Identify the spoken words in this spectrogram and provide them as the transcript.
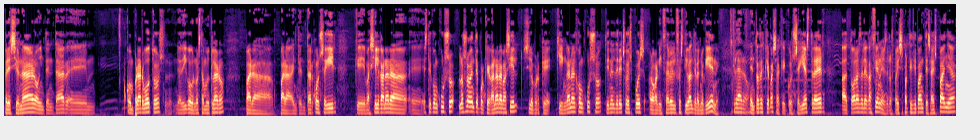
presionar o intentar eh, comprar votos, ya digo que no está muy claro, para, para intentar conseguir que Basiel ganara eh, este concurso, no solamente porque ganara Basiel, sino porque quien gana el concurso tiene el derecho después a organizar el festival del año que viene. Claro. Entonces, ¿qué pasa? Que conseguías traer a todas las delegaciones de los países participantes a España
